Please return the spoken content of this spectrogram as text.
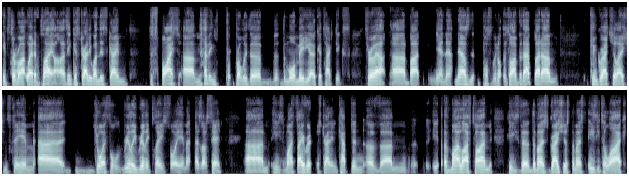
it's the right way to play. I think Australia won this game despite um, having pr- probably the, the, the more mediocre tactics throughout. Uh, but yeah, now, now's possibly not the time for that. But um, congratulations to him. Uh, joyful, really, really pleased for him. As I've said, um, he's my favourite Australian captain of um, of my lifetime. He's the the most gracious, the most easy to like.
